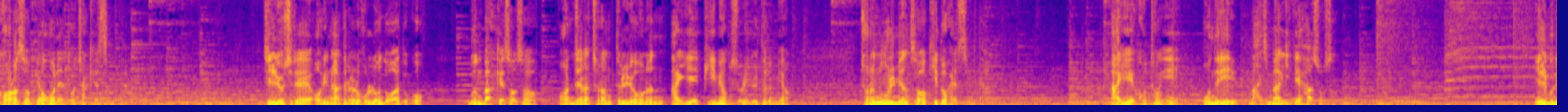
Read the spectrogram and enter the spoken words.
걸어서 병원에 도착했습니다. 진료실에 어린 아들을 홀로 놓아두고 문 밖에 서서 언제나처럼 들려오는 아이의 비명 소리를 들으며 저는 울면서 기도했습니다. 아이의 고통이 오늘이 마지막이게 하소서. 1분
